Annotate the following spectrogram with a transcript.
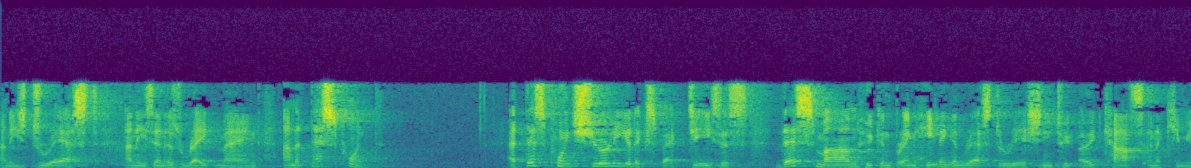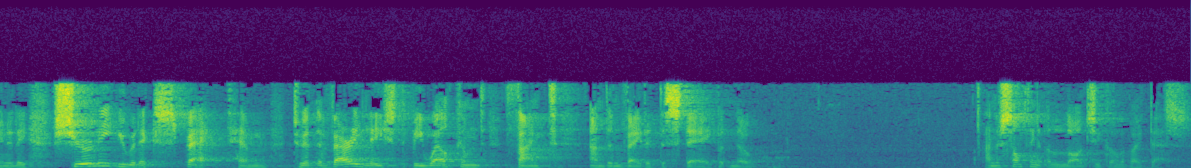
and he's dressed and he's in his right mind. And at this point, at this point, surely you'd expect Jesus, this man who can bring healing and restoration to outcasts in a community, surely you would expect him to, at the very least, be welcomed, thanked, and invited to stay. But no. And there's something illogical about this.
